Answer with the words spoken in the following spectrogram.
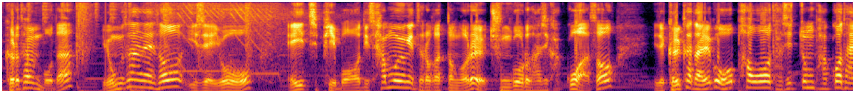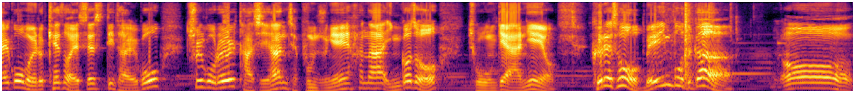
그렇다면 뭐다? 용산에서 이제 요 HP 뭐 어디 사무용에 들어갔던 거를 중고로 다시 갖고 와서 이제 글카 달고 파워 다시 좀 바꿔 달고 뭐 이렇게 해서 SSD 달고 출고를 다시 한 제품 중에 하나인 거죠. 좋은 게 아니에요. 그래서 메인보드가 어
